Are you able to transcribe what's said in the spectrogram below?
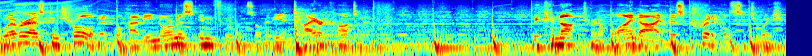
Whoever has control of it will have enormous influence over the entire continent. We cannot turn a blind eye to this critical situation.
